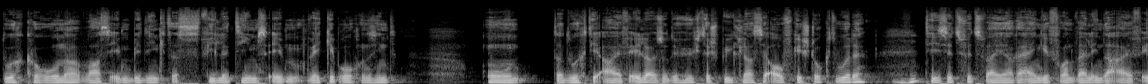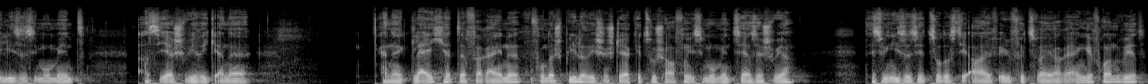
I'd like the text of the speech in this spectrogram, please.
Durch Corona war es eben bedingt, dass viele Teams eben weggebrochen sind und dadurch die AFL, also die höchste Spielklasse, aufgestockt wurde. Mhm. Die ist jetzt für zwei Jahre eingefahren, weil in der AFL ist es im Moment sehr schwierig, eine, eine Gleichheit der Vereine von der spielerischen Stärke zu schaffen, ist im Moment sehr, sehr schwer. Deswegen ist es jetzt so, dass die AFL für zwei Jahre eingefahren wird,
